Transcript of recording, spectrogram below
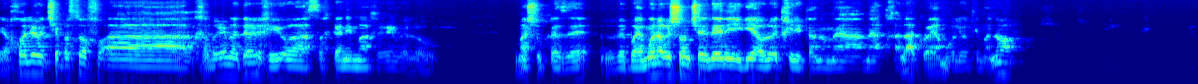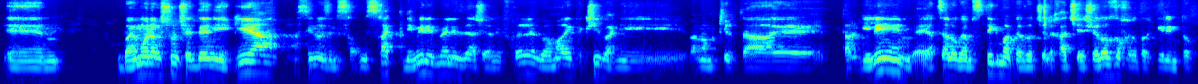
יכול להיות שבסוף החברים לדרך יהיו השחקנים האחרים ולא הוא, משהו כזה, ובאמון הראשון שדני הגיע הוא לא התחיל איתנו מה, מההתחלה, כי הוא היה אמור להיות עם הנוער. אמ, באמון הראשון שדני הגיע, עשינו איזה משחק, משחק פנימי נדמה לי זה היה של הנבחרת, והוא אמר לי תקשיב אני, אני לא מכיר את התרגילים, ויצא לו גם סטיגמה כזאת של אחד שלא זוכר תרגילים טוב.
